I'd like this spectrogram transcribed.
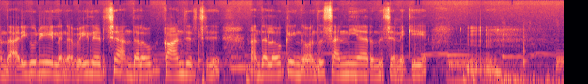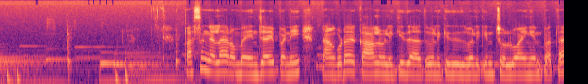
அந்த அறிகுறியே இல்லைங்க. வெயில் அடித்து அந்த அளவுக்கு காஞ்சிருச்சு. அந்தளவுக்கு இங்கே வந்து சன்னியாக இருந்துச்சு அன்றைக்கி பசங்கள்லாம் ரொம்ப என்ஜாய் பண்ணி நான் கூட கால் வலிக்குது அது வலிக்குது இது வலிக்குன்னு சொல்லுவாங்கன்னு பார்த்தா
